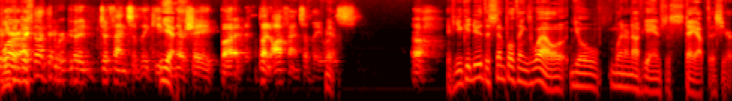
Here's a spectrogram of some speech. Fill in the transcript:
If were. Just... I thought they were good defensively, keeping yes. their shape, but but offensively was. Yeah. If you could do the simple things well, you'll win enough games to stay up this year,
